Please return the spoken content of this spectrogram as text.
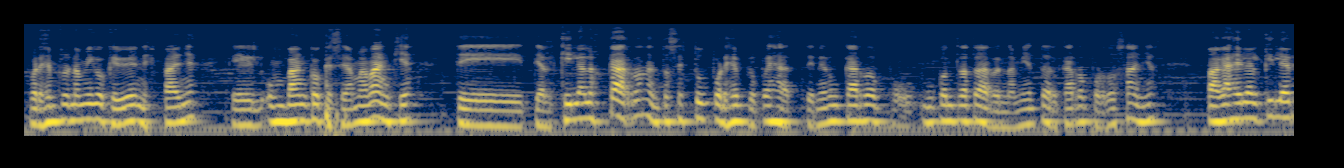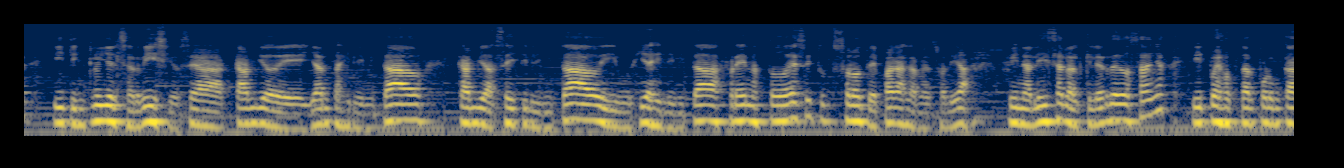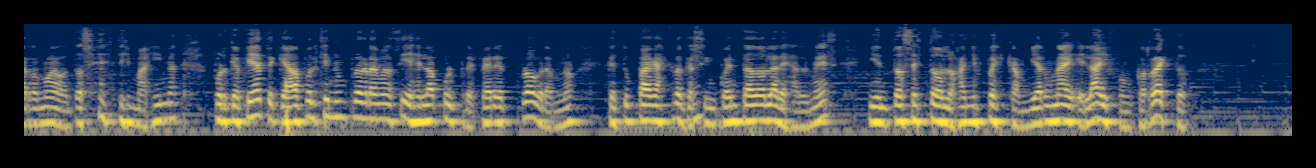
por ejemplo, un amigo que vive en España, el, un banco que se llama Bankia, te, alquila los carros, entonces tú, por ejemplo, puedes tener un carro, un contrato de arrendamiento del carro por dos años, pagas el alquiler y te incluye el servicio, o sea, cambio de llantas ilimitado, cambio de aceite ilimitado y bujías ilimitadas, frenos, todo eso y tú solo te pagas la mensualidad finaliza el alquiler de dos años y puedes optar por un carro nuevo. Entonces, te imaginas, porque fíjate que Apple tiene un programa así, es el Apple Preferred Program, ¿no? Que tú pagas creo que 50 dólares al mes y entonces todos los años puedes cambiar una, el iPhone, ¿correcto?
